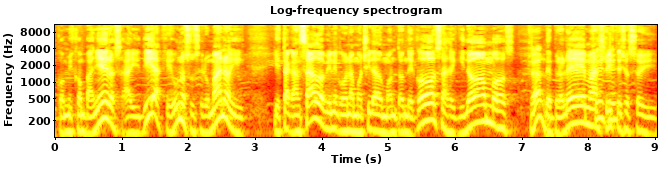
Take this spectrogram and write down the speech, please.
con mis compañeros. Hay días que uno es un ser humano y, y está cansado, viene con una mochila de un montón de cosas, de quilombos, Claro. de problemas, Sí, sí. ¿viste? Yo soy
